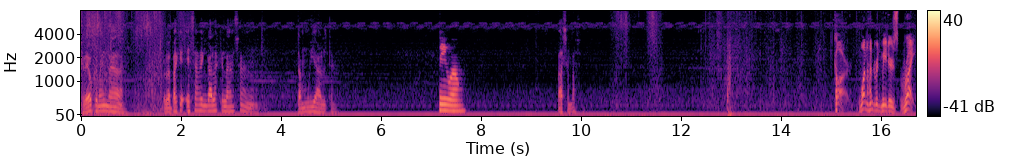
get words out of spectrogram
Creo que no hay nada. Lo que pasa es que esas bengalas que lanzan están muy altas. Sí, weón. Pasen, pasen. Car, 100 meters, right.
